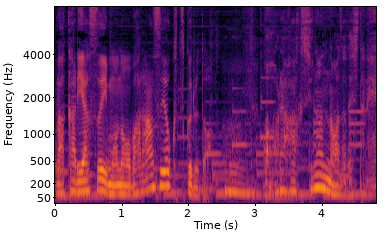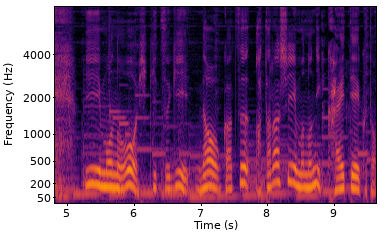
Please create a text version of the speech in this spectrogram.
分かりやすいものをバランスよく作るとこれは至難の技でしたね。いいものを引き継ぎなおかつ新しいものに変えていくと。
